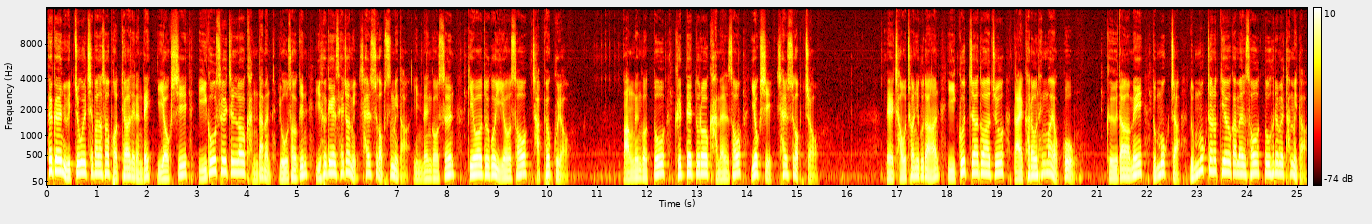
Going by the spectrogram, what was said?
흙은 위쪽을 치받아서 버텨야 되는데 이 역시 이곳을 찔러 간다면 요석인 이 흙의 세 점이 살 수가 없습니다. 있는 것은 끼워두고 이어서 잡혔고요. 막는 것도 그때 뚫어 가면서 역시 살 수가 없죠. 네, 좌우천이 구단 이 굿자도 아주 날카로운 행마였고 그 다음에 눈목자, 눈목자로 뛰어가면서 또 흐름을 탑니다.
